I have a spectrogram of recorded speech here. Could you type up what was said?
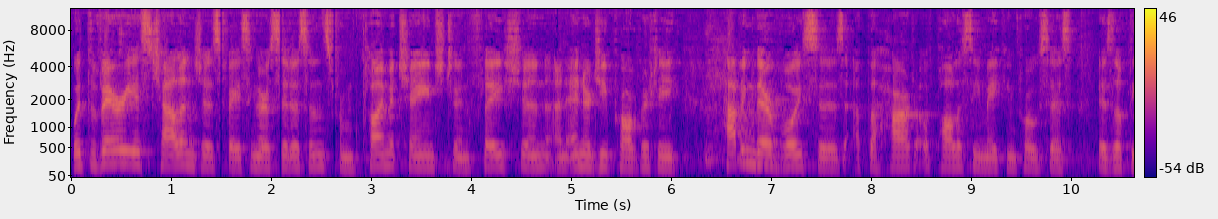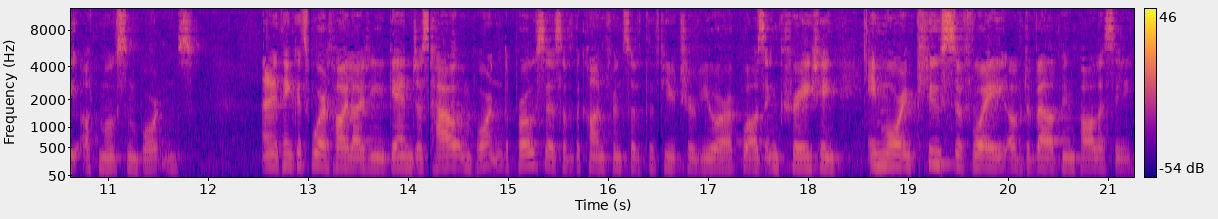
With the various challenges facing our citizens, from climate change to inflation and energy poverty, having their voices at the heart of policy-making process is of the utmost importance. And I think it's worth highlighting again just how important the process of the Conference of the Future of Europe was in creating a more inclusive way of developing policy.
